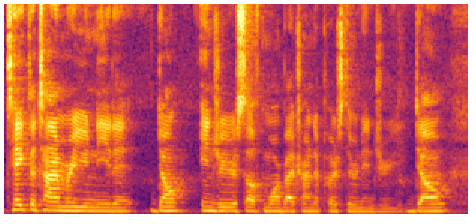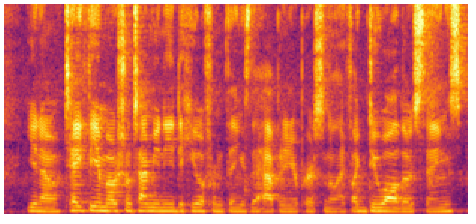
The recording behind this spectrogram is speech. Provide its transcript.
take the time where you need it don't injure yourself more by trying to push through an injury don't you know take the emotional time you need to heal from things that happen in your personal life like do all those things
